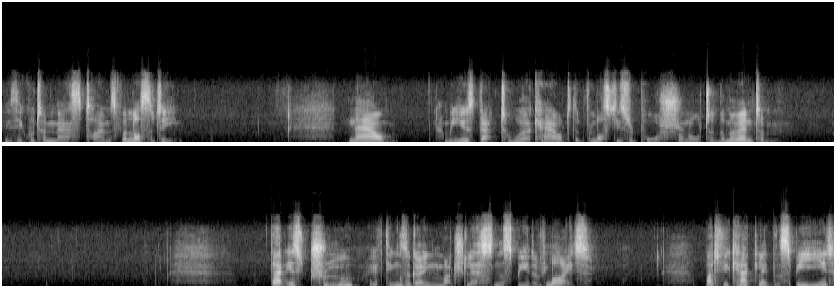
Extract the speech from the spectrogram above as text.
is equal to mass times velocity. Now, we used that to work out that velocity is proportional to the momentum. That is true if things are going much less than the speed of light. But if you calculate the speed,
